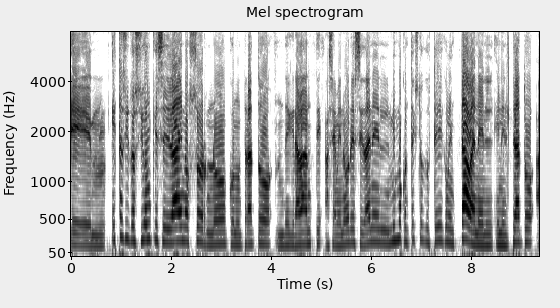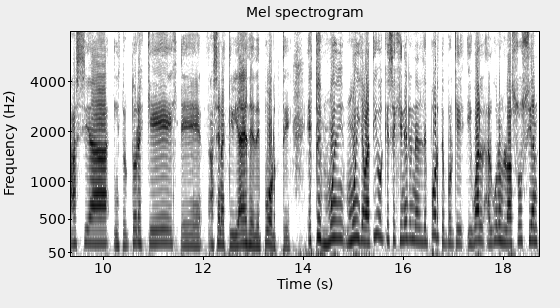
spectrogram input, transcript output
em, esta situación que se da en Osorno con un trato degradante hacia menores se da en el mismo contexto que usted comentaba, en el, en el trato hacia instructores que eh, hacen actividades de deporte. Esto es muy, muy llamativo que se genere en el deporte porque igual algunos lo asocian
